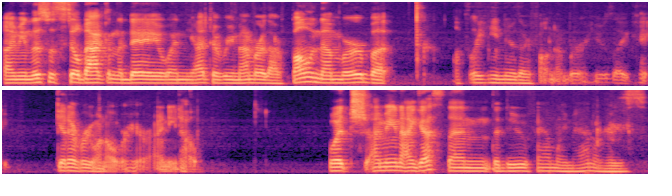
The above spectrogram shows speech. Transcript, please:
I mean, this was still back in the day when you had to remember their phone number, but luckily he knew their phone number. He was like, "Hey, get everyone over here. I need help." Which I mean, I guess then the Doo family manor is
